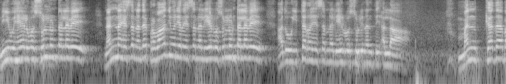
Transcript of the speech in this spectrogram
ನೀವು ಹೇಳುವ ಸುಳ್ಳುಂಟಲ್ಲವೇ? ನನ್ನ ಹೆಸರಿನಂದರೆ ಪ್ರವಾದಿವರ್ಯರ ಹೆಸರಿನಲ್ಲಿ ಹೇಳುವ ಸುಳ್ಳುಂಟಲ್ಲವೇ? ಅದು ಇತರ ಹೆಸರಿನಲ್ಲಿ ಹೇಳುವ ಸುಳ್ಳಿನಂತೆ ಅಲ್ಲ. ಮನ್ ಕದಬ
